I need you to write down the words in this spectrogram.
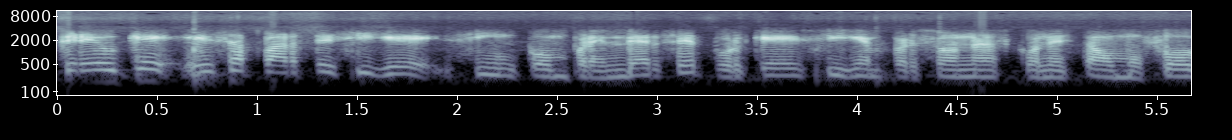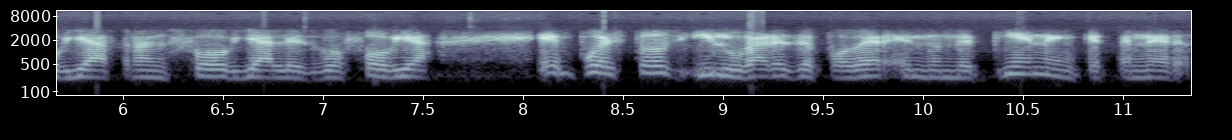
creo que esa parte sigue sin comprenderse porque siguen personas con esta homofobia, transfobia, lesbofobia en puestos y lugares de poder en donde tienen que tener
